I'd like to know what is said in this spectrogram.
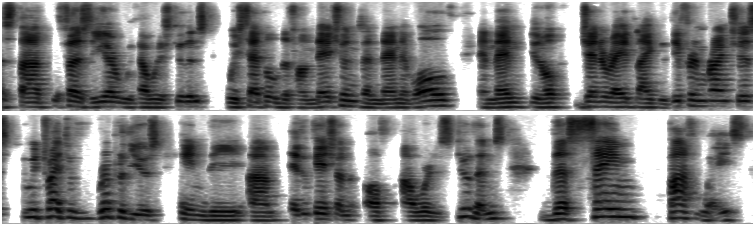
start the first year with our students we settle the foundations and then evolve and then you know generate like the different branches. We try to reproduce in the um, education of our students the same pathways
